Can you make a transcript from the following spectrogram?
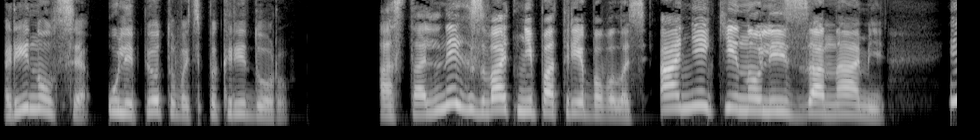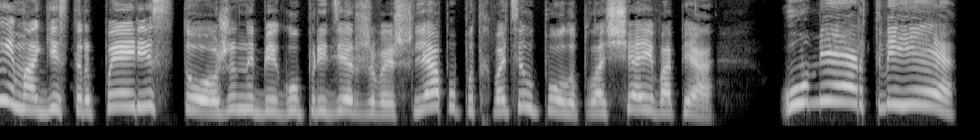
ринулся улепетывать по коридору. Остальных звать не потребовалось, они кинулись за нами. И магистр Перрис тоже на бегу, придерживая шляпу, подхватил полы плаща и вопя. «Умертвие!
